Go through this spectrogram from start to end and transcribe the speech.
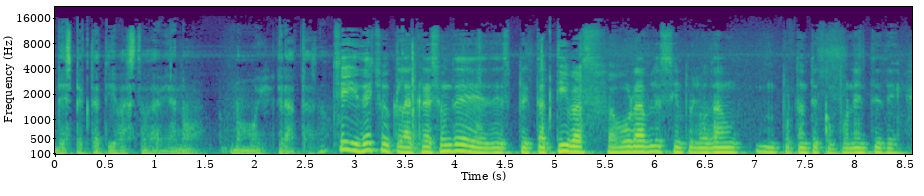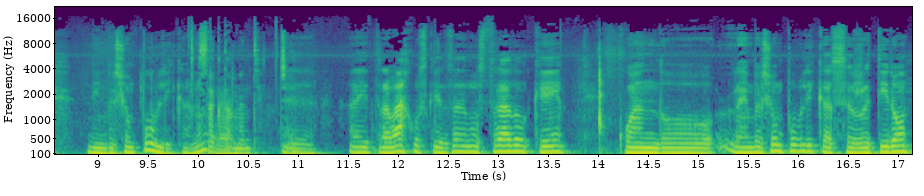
de expectativas todavía no, no muy gratas. ¿no? Sí, de hecho la creación de, expectativas favorables siempre lo da un, importante componente de, inversión pública. ¿no? Exactamente. Eh, hay trabajos que nos han demostrado que cuando la inversión pública se retiró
